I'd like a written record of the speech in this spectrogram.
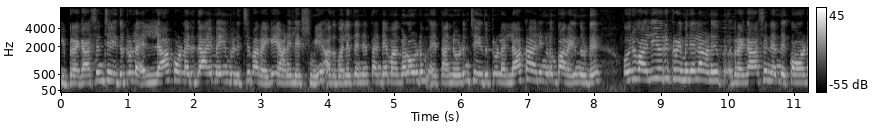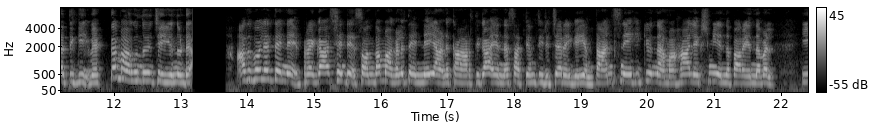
ഈ പ്രകാശം ചെയ്തിട്ടുള്ള എല്ലാ കൊള്ളരുതായ്മയും വിളിച്ചു പറയുകയാണ് ലക്ഷ്മി. അതുപോലെ തന്നെ തന്റെ മകളോടും തന്നോടും ചെയ്തിട്ടുള്ള എല്ലാ കാര്യങ്ങളും പറയുന്നുണ്ട്. ഒരു വലിയൊരു ക്രിമിനലാണ് പ്രകാശൻ എന്ന് കോടതിക്ക് വ്യക്തമാകുന്നു ചെയ്യുന്നുണ്ട്. അതുപോലെ തന്നെ പ്രകാശന്റെ സ്വന്തം മകൾ തന്നെയാണ് കാർത്തിക എന്ന സത്യം തിരിച്ചറിയുകയും താൻ സ്നേഹിക്കുന്ന മഹാലക്ഷ്മി എന്ന് പറയുന്നവൾ ഈ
